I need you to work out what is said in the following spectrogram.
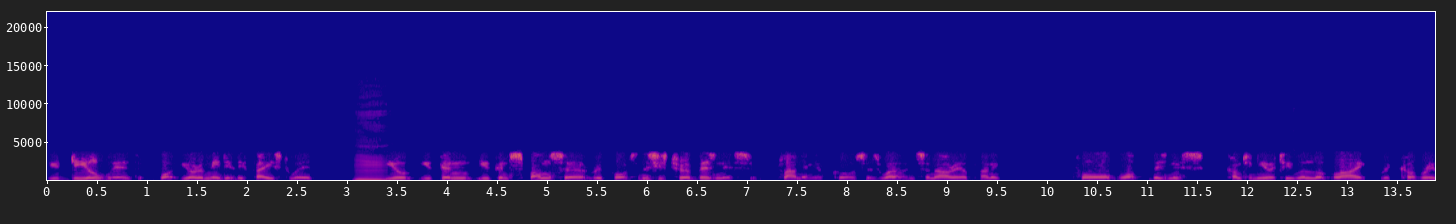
you deal with what you're immediately faced with. Mm. You you can you can sponsor reports. This is true of business planning, of course, as well, and scenario planning for what business continuity will look like, recovery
